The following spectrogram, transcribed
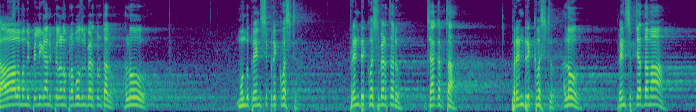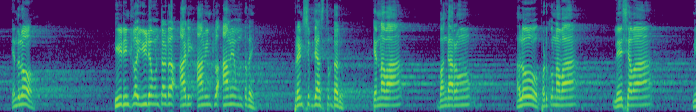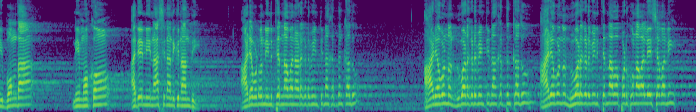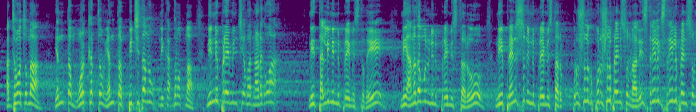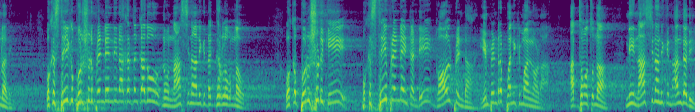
చాలామంది పెళ్ళి కాని పిల్లలను ప్రపోజల్ పెడుతుంటారు. హలో. ముందు ఫ్రెండ్షిప్ రిక్వెస్ట్ ఫ్రెండ్ రిక్వెస్ట్ పెడతారు. జాగ్రత్త. Friend request hello. ఫ్రెండ్షిప్ చేద్దామా? ఎందులో? ఈడింట్లో ఈడే ఉంటాడు ఆడి ఆమె ఇంట్లో ఆమె ఉంటుంది. ఫ్రెండ్షిప్ చేస్తుంటారు. తిన్నావా? బంగారం? హలో. పడుకున్నావా? లేచావా? నీ బొందా? నీ ముఖం అదే నీ నాశనానికి నాంది. ఆడెవడో నేను తిన్నావని అడగడం ఏంటి నాకు అర్థం కాదు? ఆడెవడో నువ్వు అడగడం ఏంటి నాకు అర్థం కాదు? ఆడెవడో నువ్వు అడగడం ఏంటి? తిన్నావా పడుకున్నావా లేచావని అర్థమవుతుందా? ఎంత మూర్ఖత్వం ఎంత పిచ్చితనం నీకు అర్థమవుతుందా? నిన్ను ప్రేమించేవారిని అడగవా? నీ తల్లి నిన్ను ప్రేమిస్తుంది నీ అన్నదమ్ములు నిన్ను ప్రేమిస్తారు నీ ఫ్రెండ్స్ నిన్ను ప్రేమిస్తారు. పురుషులకు పురుషులు ఫ్రెండ్స్ ఉండాలి స్త్రీలకు స్త్రీలు ఫ్రెండ్స్ ఉండాలి. ఒక స్త్రీకి పురుషుడు ఫ్రెండ్ ఏంది నాకు అర్థం కాదు. నువ్వు నాశనానికి దగ్గరలో ఉన్నావు. ఒక పురుషుడికి ఒక స్త్రీ ఫ్రెండ్ ఏంటండి గర్ల్ ఫ్రెండా? ఏం ఫ్రెండ్రా? పనికి మాలినోడా? అర్థమవుతుందా? నీ నాశనానికి నాందది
